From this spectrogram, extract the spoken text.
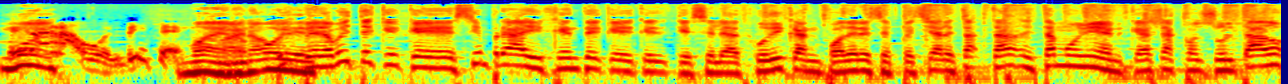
Muy- Era Raúl, ¿viste? Bueno, Bueno, muy bien. pero viste que, que siempre hay gente que, que- que se le adjudican poderes especiales. Está, está, está muy bien que hayas consultado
